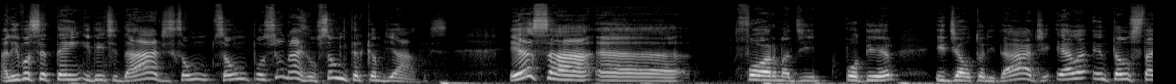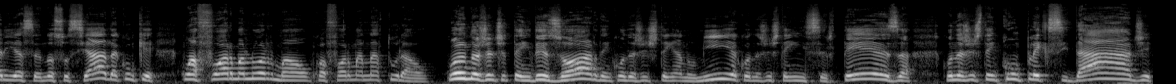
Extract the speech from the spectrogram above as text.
ali você tem identidades que são, são posicionais, não são intercambiáveis. Essa uh, forma de poder e de autoridade, ela então estaria sendo associada com o quê? Com a forma normal, com a forma natural. Quando a gente tem desordem, quando a gente tem anomia, quando a gente tem incerteza, quando a gente tem complexidade,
